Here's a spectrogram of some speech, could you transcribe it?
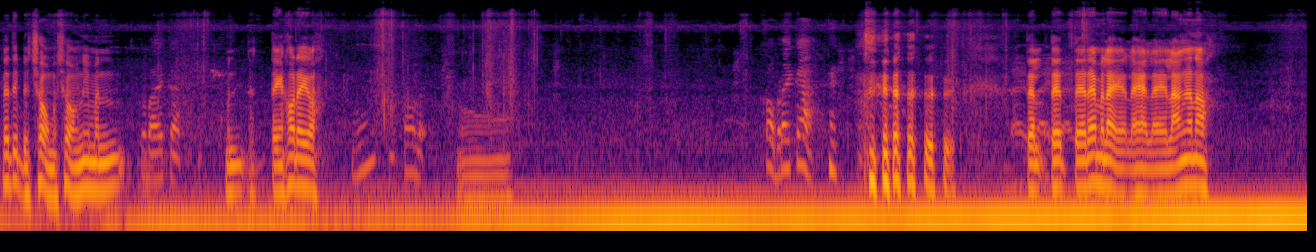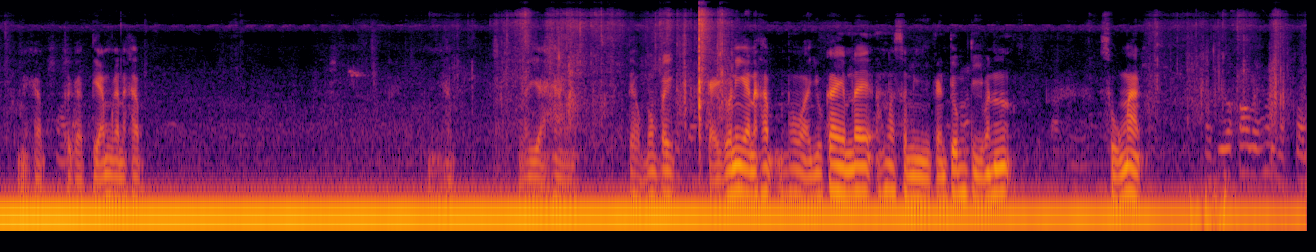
แล้วที่เป็นช่องมาช่องนี่มันสบายกัดมันแต่งเข้าได้ก็อืมเข้าเลยอ๋อเข้าไปได้ก้าแต่แต่แต่ได้มาหลายหลายหลายหลังกันเนาะนี่ครับเพื่อก็เตรียมกันนะครับนี่ครับระยะห่าง แต่ผมต้องไปไกลกว่านี้กันนะครับ เพราะว่าอยู่ใกล้มันได้รัศมีการโจมตีมันสูงมากบางทีก็เข้าไปห้างกับกอง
